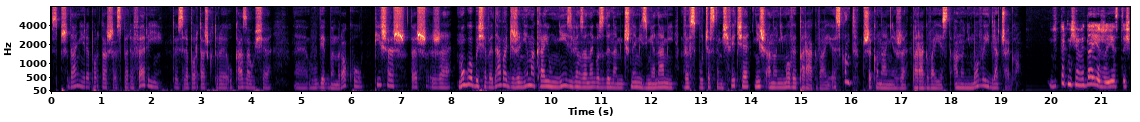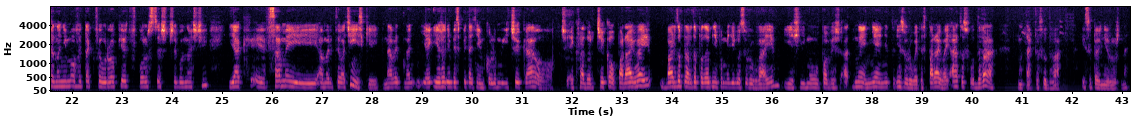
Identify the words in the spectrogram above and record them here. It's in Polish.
Sprzedani reportaż z peryferii to jest reportaż, który ukazał się e, w ubiegłym roku. Piszesz też, że mogłoby się wydawać, że nie ma kraju mniej związanego z dynamicznymi zmianami we współczesnym świecie niż anonimowy Paragwaj. Skąd przekonanie, że Paragwaj jest anonimowy i dlaczego? Tak mi się wydaje, że jest coś anonimowy tak w Europie, w Polsce w szczególności, jak e, w samej Ameryce Łacińskiej. Nawet na, jeżeli by spytać, nie wiem, Kolumbijczyka o, czy Ekwadorczyka o Paragwaj, bardzo prawdopodobnie pomyli go z Urugwajem. Jeśli mu powiesz, a, nie, nie, nie, to nie jest Urugwaj, to jest Paragwaj, a to są dwa. No tak, to są dwa i zupełnie różne.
